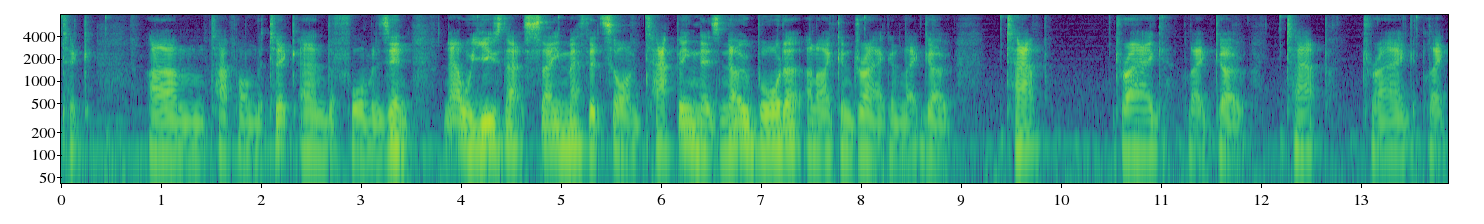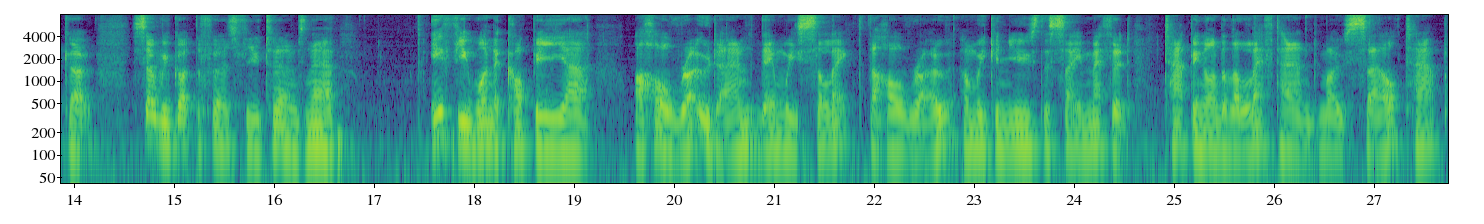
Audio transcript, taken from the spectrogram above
tick um, tap on the tick and the formula is in. Now we'll use that same method. So I'm tapping, there's no border and I can drag and let go. Tap, drag, let go. Tap, drag, let go. So we've got the first few terms. Now, if you want to copy uh, a whole row down, then we select the whole row and we can use the same method. Tapping onto the left hand most cell, tap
